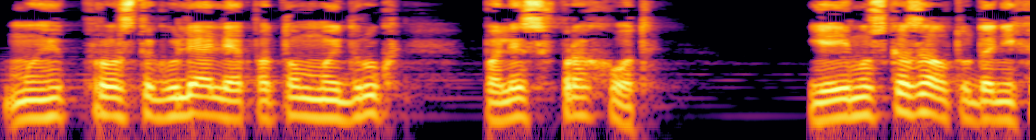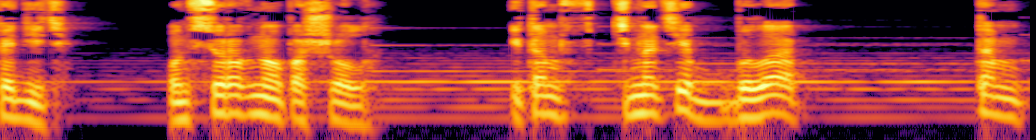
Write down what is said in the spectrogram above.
Мы просто гуляли, а потом мой друг полез в проход. Я ему сказал туда не ходить. Он все равно пошел. И там в темноте была... Там,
